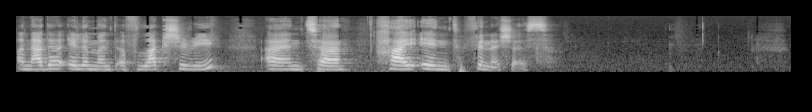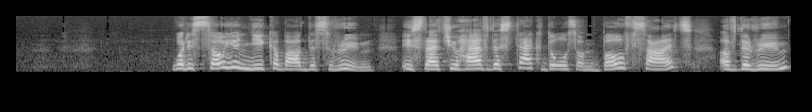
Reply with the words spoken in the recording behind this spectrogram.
another element of luxury and uh, high-end finishes. What is so unique about this room is that you have the stack doors on both sides of the room.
